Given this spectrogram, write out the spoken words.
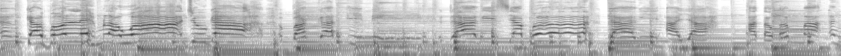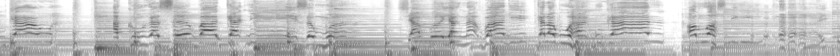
engkau boleh melawak juga. Bakat ini dari siapa? Dari ayah atau emak engkau? Aku rasa bakat ni semua Siapa yang nak bagi Kalau buat bukan Allah sendiri Itu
